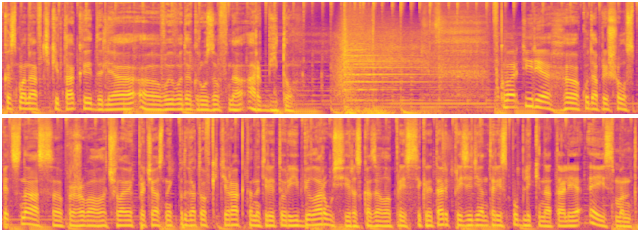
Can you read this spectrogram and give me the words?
космонавтики, так и для вывода грузов на орбиту. В квартире, э, куда пришел спецназ, э, проживал человек, причастный к подготовке теракта на территории Беларуси, рассказала пресс-секретарь президента республики Наталья Эйсмонт.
